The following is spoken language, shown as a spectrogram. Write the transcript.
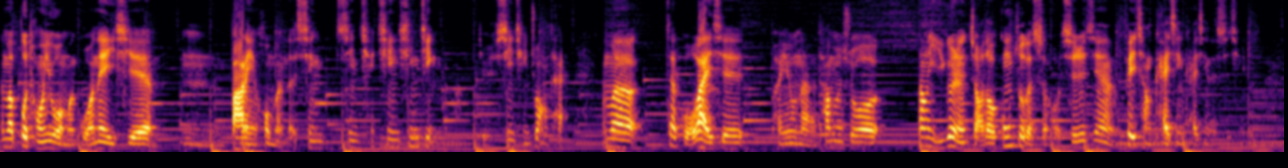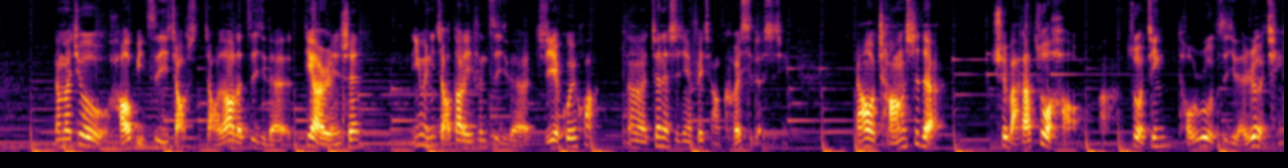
那么不同于我们国内一些嗯八零后们的心心情心心境，就是心情状态。那么在国外一些朋友呢，他们说，当一个人找到工作的时候，其实是件非常开心开心的事情。那么就好比自己找找到了自己的第二人生，因为你找到了一份自己的职业规划，那么真的是件非常可喜的事情。然后尝试的去把它做好啊，做精，投入自己的热情。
